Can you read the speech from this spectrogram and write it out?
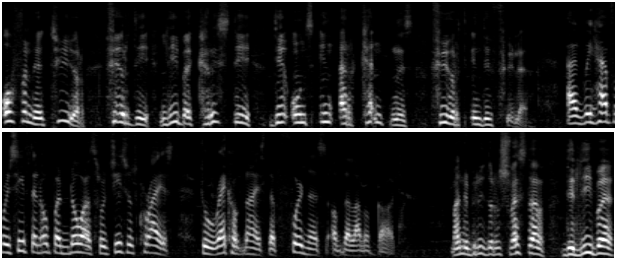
offene Tür für die Liebe Christi, die uns in Erkenntnis führt in die Fülle. And we have received an open door through Jesus Christ to recognize the fullness of the love of God. Meine Brüder und Schwestern, die Liebe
